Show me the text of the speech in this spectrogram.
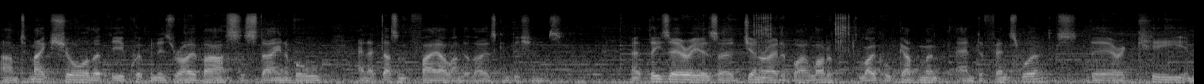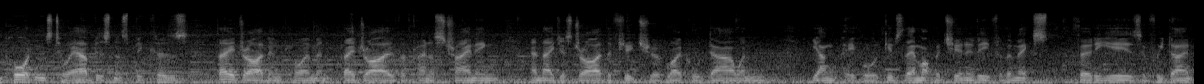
um, to make sure that the equipment is robust, sustainable, and it doesn't fail under those conditions. Uh, these areas are generated by a lot of local government and defence works. They're a key importance to our business because they drive employment, they drive apprentice training, and they just drive the future of local Darwin young people. It gives them opportunity for the next 30 years. If we don't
